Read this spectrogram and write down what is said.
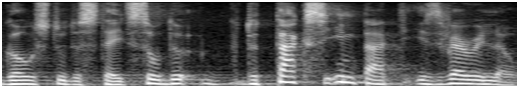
goes to the states. So the, the tax impact is very low.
